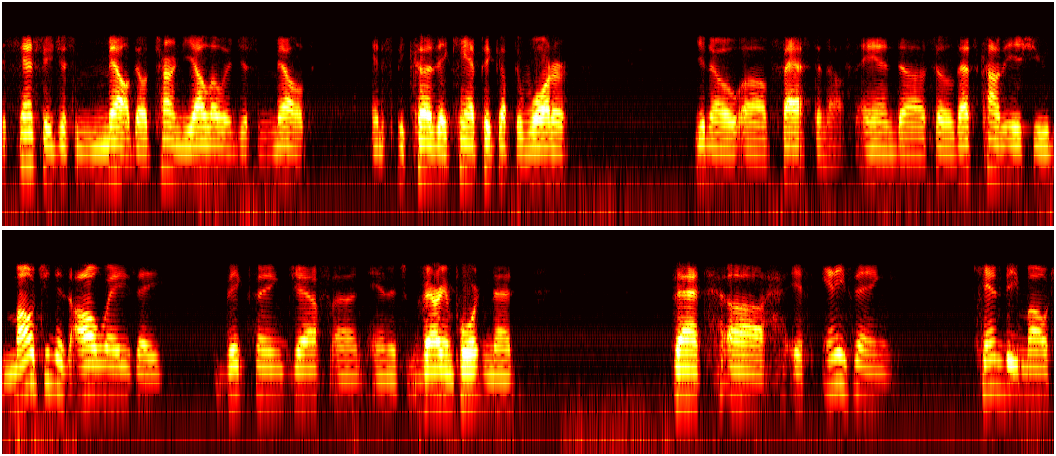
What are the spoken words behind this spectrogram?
essentially just melt. They'll turn yellow and just melt, and it's because they can't pick up the water you know, uh, fast enough. And uh, so that's kind of the issue. Mulching is always a big thing, Jeff, uh, and it's very important that that uh, if anything can be mulched,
